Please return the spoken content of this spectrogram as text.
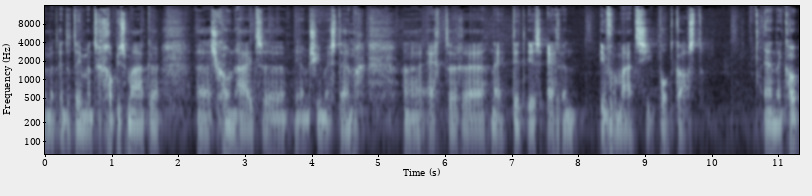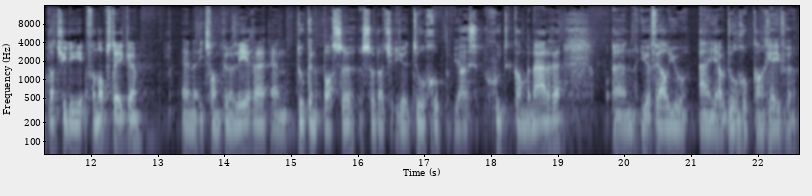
met entertainment grapjes maken. Uh, schoonheid, ja, misschien mijn stem. echter, nee, dit is echt een informatiepodcast. En ik hoop dat jullie van opsteken en iets van kunnen leren en toe kunnen passen, zodat je je doelgroep juist goed kan benaderen en je value aan jouw doelgroep kan geven.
